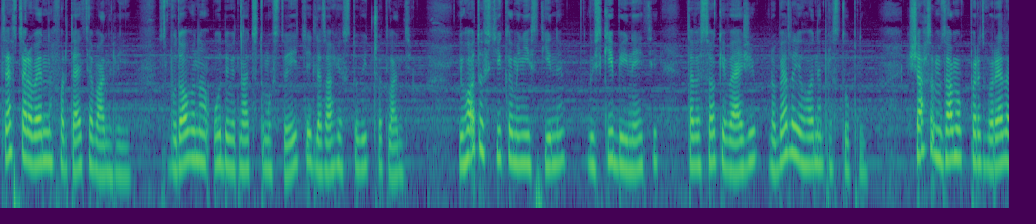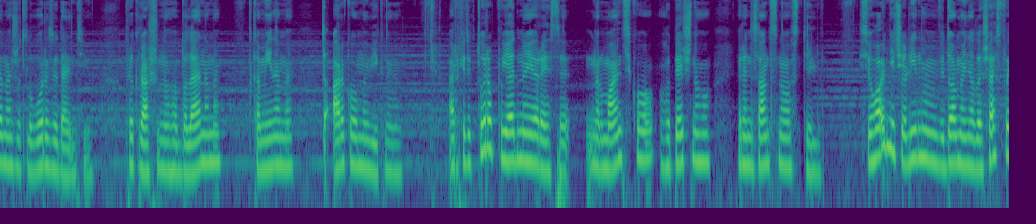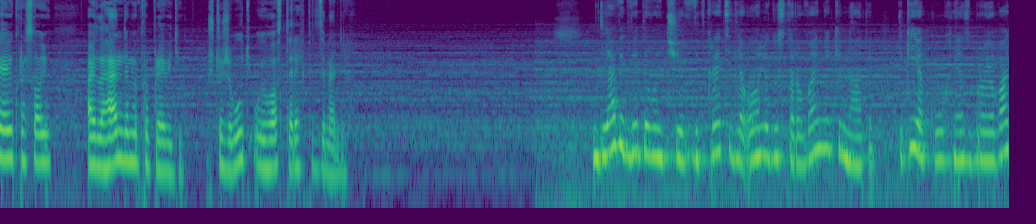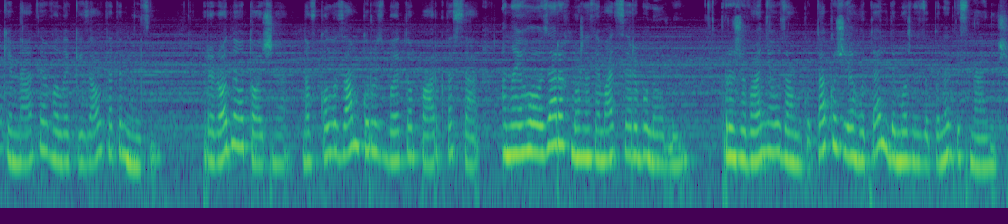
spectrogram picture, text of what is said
Це старовинна фортеця в Англії, збудована у 19 столітті для захисту від шотландців. Його товсті кам'яні стіни, вузькі бійниці та високі вежі робили його неприступним. З часом замок перетворили на житлову резиденцію, прикрашену гобеленами, камінами та арковими вікнами. Архітектура поєднує риси нормандського, готичного і ренесансного стилів. Сьогодні Челінгем відомий не лише своєю красою, а й легендами про привидів, що живуть у його старих підземеллях. Для відвідувачів відкриті для огляду старовинні кімнати, такі як кухня, збройова кімната, великий зал та темниця. Природне оточення. Навколо замку розбито парк та сад, а на його озерах можна займатися риболовлею. Проживання у замку також є готель, де можна зупинитись на ніч.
